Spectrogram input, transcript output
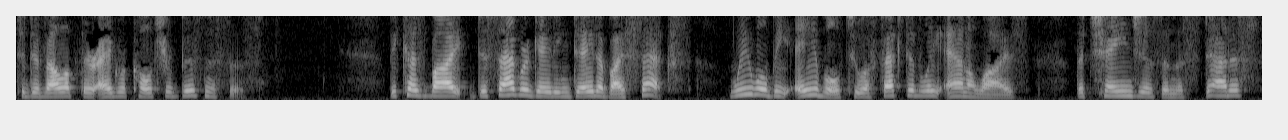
to develop their agriculture businesses. Because by disaggregating data by sex, we will be able to effectively analyze the changes in the status,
